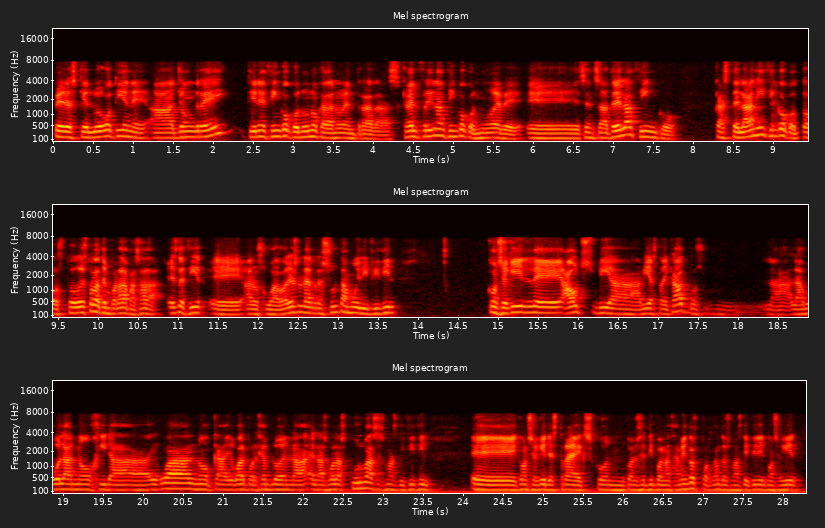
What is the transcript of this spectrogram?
pero es que luego tiene a John Gray, tiene cinco con uno cada nueve entradas, Kyle Freeland cinco con nueve, Sensatela cinco, Castellani 5 con 2. Todo esto la temporada pasada. Es decir, eh, a los jugadores les resulta muy difícil conseguir eh, outs vía, vía strikeout. Pues la, bola no gira igual, no cae igual, por ejemplo, en, las bolas curvas. Es más difícil eh, conseguir strikes con, ese tipo de lanzamientos. Por tanto, es más difícil conseguir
